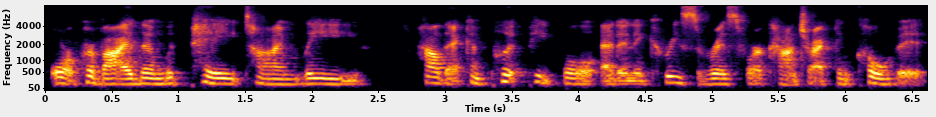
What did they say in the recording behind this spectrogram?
or provide them with paid time leave, how that can put people at an increased risk for contracting COVID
